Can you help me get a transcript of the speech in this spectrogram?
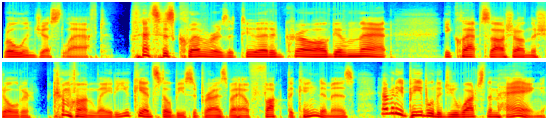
Roland just laughed. That's as clever as a two headed crow, I'll give him that. He clapped Sasha on the shoulder. Come on, lady, you can't still be surprised by how fucked the kingdom is. How many people did you watch them hang?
